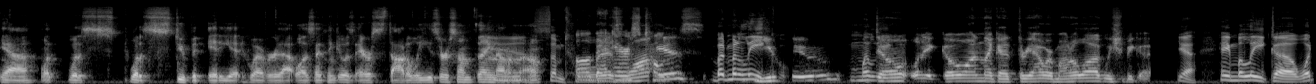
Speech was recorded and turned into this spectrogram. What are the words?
yeah. What what a s- what a stupid idiot, whoever that was. I think it was Aristoteles or something. I don't know. Some Oh, tool. that As Air's long told- as but Malik, you two Malik don't like go on like a three-hour monologue, we should be good. Yeah. Hey Malik, uh, what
